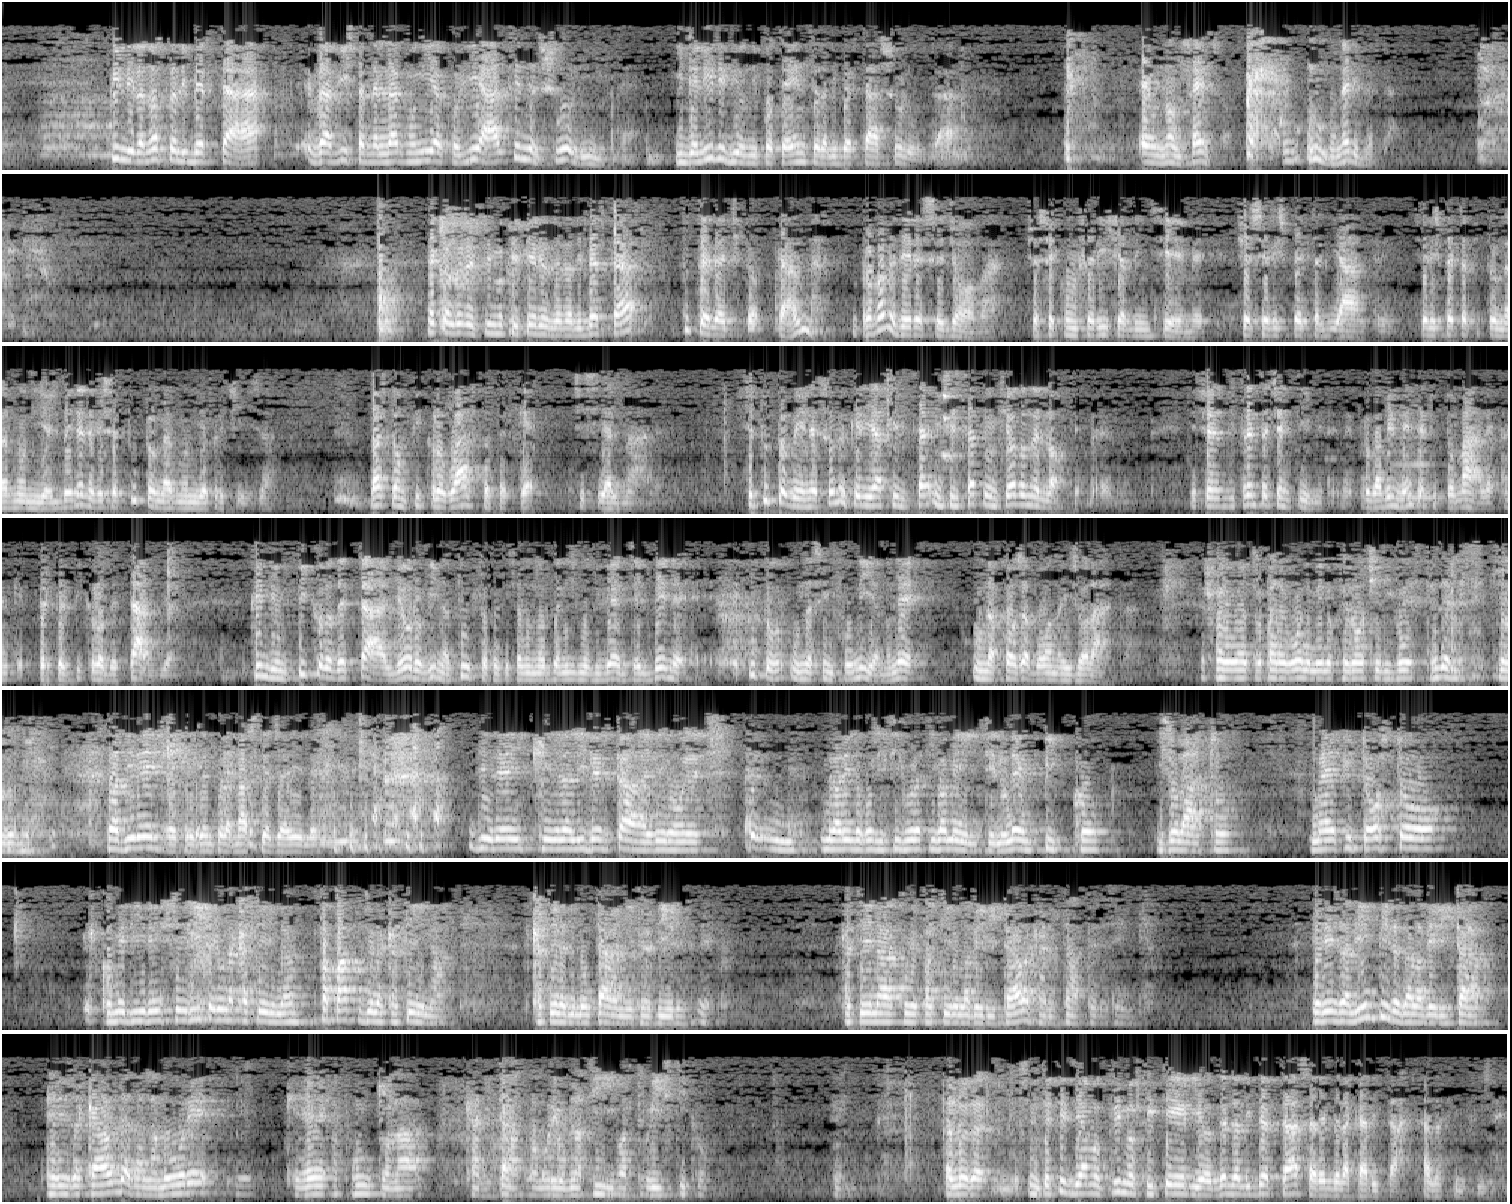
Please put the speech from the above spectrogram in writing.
quindi la nostra libertà va vista nell'armonia con gli altri nel suo limite. I deliri di onnipotenza e la libertà assoluta è un non senso, non è libertà. Ecco allora il primo criterio della libertà, tutto è lecito, calma, prova a vedere se giova, cioè se conferisce all'insieme, cioè se rispetta gli altri, se rispetta tutta un'armonia, il bene deve essere tutta un'armonia precisa. Basta un piccolo guasto perché ci sia il male. Se tutto bene, solo che gli ha infilzato un chiodo nell'occhio, beh, di 30 centimetri, probabilmente è tutto male, anche per quel piccolo dettaglio quindi un piccolo dettaglio rovina tutto perché siamo un organismo vivente, il bene è tutta una sinfonia, non è una cosa buona isolata. Per fare un altro paragone meno feroce di questo, del... ma direi... È presente la maschia Giaele. direi che la libertà, è vero, è, me la rendo così figurativamente, non è un picco isolato, ma è piuttosto come dire, inserita in una catena, fa parte di una catena, catena di montagne per dire, ecco. catena a cui appartiene la verità, la carità per esempio. È resa limpida dalla verità, è resa calda dall'amore che è appunto la carità, l'amore oblativo, altruistico. Allora, sintetizziamo, il primo criterio della libertà sarebbe la carità, alla fin fine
